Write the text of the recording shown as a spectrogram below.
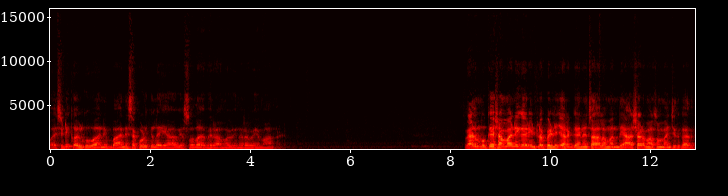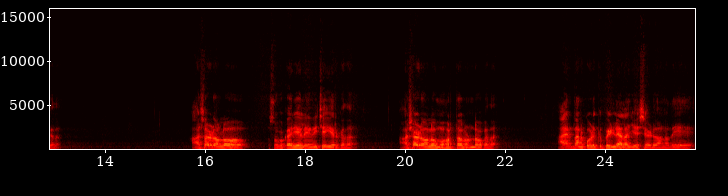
పసిడి కలుగువాని బానిస కొడుకులయ్యా విశ్వదాభిరామ వినురవేమ అన్నాడు. వేళ ముఖేష్ అంబానీ గారి ఇంట్లో పెళ్ళి జరగగానే చాలామంది ఆషాఢ మాసం మంచిది కాదు కదా. ఆషాఢంలో శుభకార్యాలు ఏమీ చేయరు కదా. ఆషాఢంలో ముహూర్తాలు ఉండవు కదా. ఆయన తన కొడుకు పెళ్ళి ఎలా చేశాడు అన్నది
